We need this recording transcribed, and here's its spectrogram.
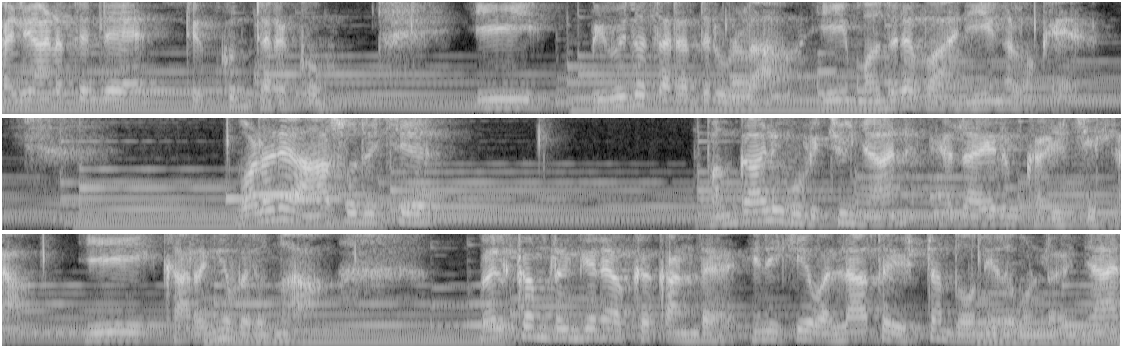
കല്യാണത്തിന്റെ തിക്കും തിരക്കും ഈ വിവിധ തരത്തിലുള്ള ഈ മധുരപാനീയങ്ങളൊക്കെ വളരെ ആസ്വദിച്ച് പങ്കാളി കുടിച്ചു ഞാൻ ഏതായാലും കഴിച്ചില്ല. ഈ കറങ്ങി വരുന്ന വെൽക്കം ഡ്രിങ്കിനെ ഒക്കെ കണ്ട് എനിക്ക് വല്ലാത്ത ഇഷ്ടം തോന്നിയതുകൊണ്ട് ഞാൻ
